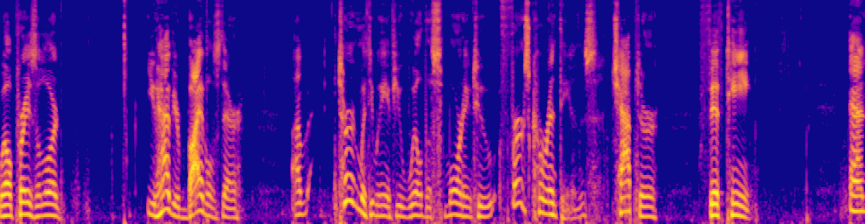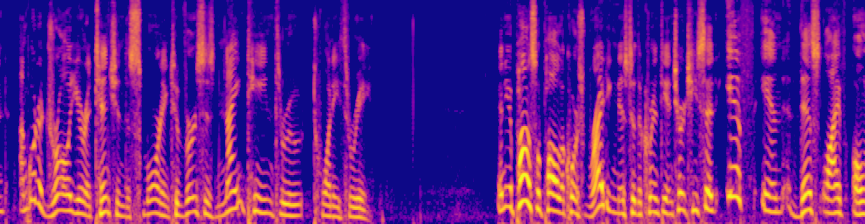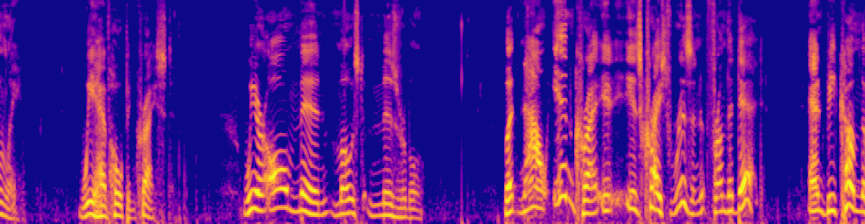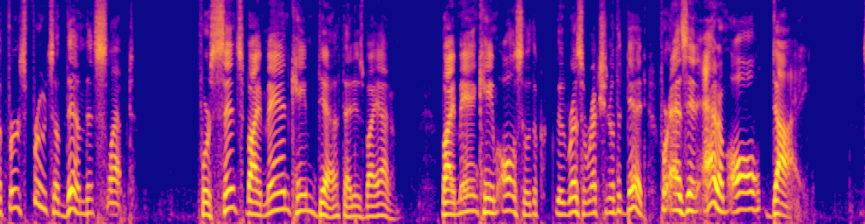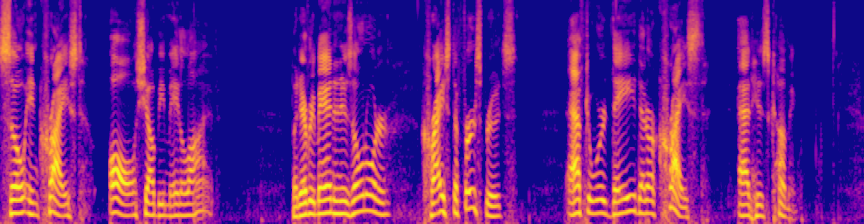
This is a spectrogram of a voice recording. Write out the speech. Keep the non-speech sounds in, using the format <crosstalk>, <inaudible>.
Well, praise the Lord. You have your Bibles there. I've turn with me, if you will, this morning to 1 Corinthians chapter 15. And I'm going to draw your attention this morning to verses 19 through 23. And the Apostle Paul, of course, writing this to the Corinthian church, he said, If in this life only we have hope in Christ we are all men most miserable. But now in Christ is Christ risen from the dead and become the first fruits of them that slept. For since by man came death, that is by Adam, by man came also the, the resurrection of the dead. For as in Adam all die, so in Christ all shall be made alive. But every man in his own order Christ the firstfruits, afterward they that are Christ at his coming.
